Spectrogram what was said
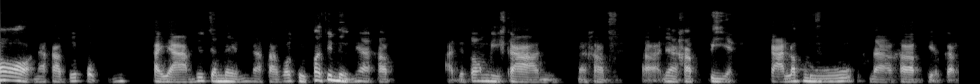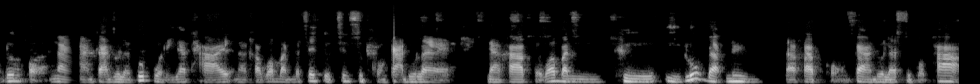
้อนะครับที่ผม พยายามที่จะเน้นนะครับ ก็คือข้อที่หนึ่งเนี่ยครับ อาจจะต้องมีการนะครับเนี่ยครับเปลี่ยนการรับรู้นะครับ เกี่ยวกับเรื่องของงานการดูแลผู้ป่วยระยะท้ายนะครับ ว่ามันไม่ใช่จุดสิ้นสุดของการดูแลนะครับ แต่ว่ามันคืออีกรูปแบบหนึ่งนะครับของการดูแลสุขภาพ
